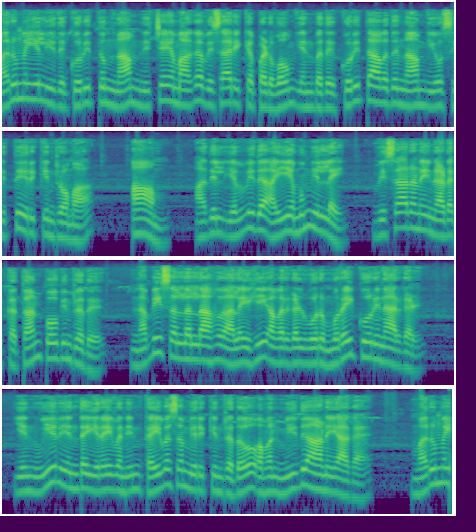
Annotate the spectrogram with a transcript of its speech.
மறுமையில் இது குறித்தும் நாம் நிச்சயமாக விசாரிக்கப்படுவோம் என்பது குறித்தாவது நாம் யோசித்து இருக்கின்றோமா? ஆம் அதில் எவ்வித ஐயமும் இல்லை. விசாரணை நடக்கத்தான் போகின்றது. நபி சல்லல்லாஹு அலைஹி அவர்கள் ஒரு முறை கூறினார்கள் என் உயிர் எந்த இறைவனின் கைவசம் இருக்கின்றதோ அவன் மீது ஆணையாக மறுமை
